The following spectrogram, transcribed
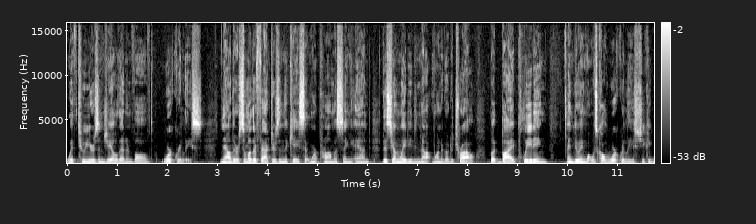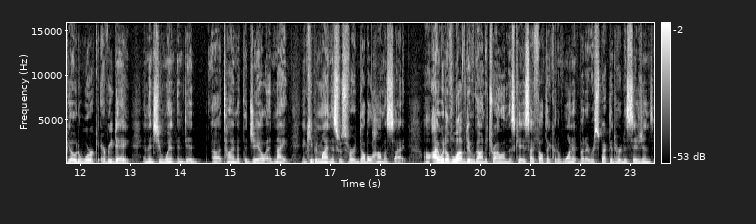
with two years in jail that involved work release. Now, there are some other factors in the case that weren't promising, and this young lady did not want to go to trial. But by pleading and doing what was called work release, she could go to work every day, and then she went and did uh, time at the jail at night. And keep in mind, this was for a double homicide. Uh, I would have loved to have gone to trial on this case. I felt I could have won it, but I respected her decisions,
